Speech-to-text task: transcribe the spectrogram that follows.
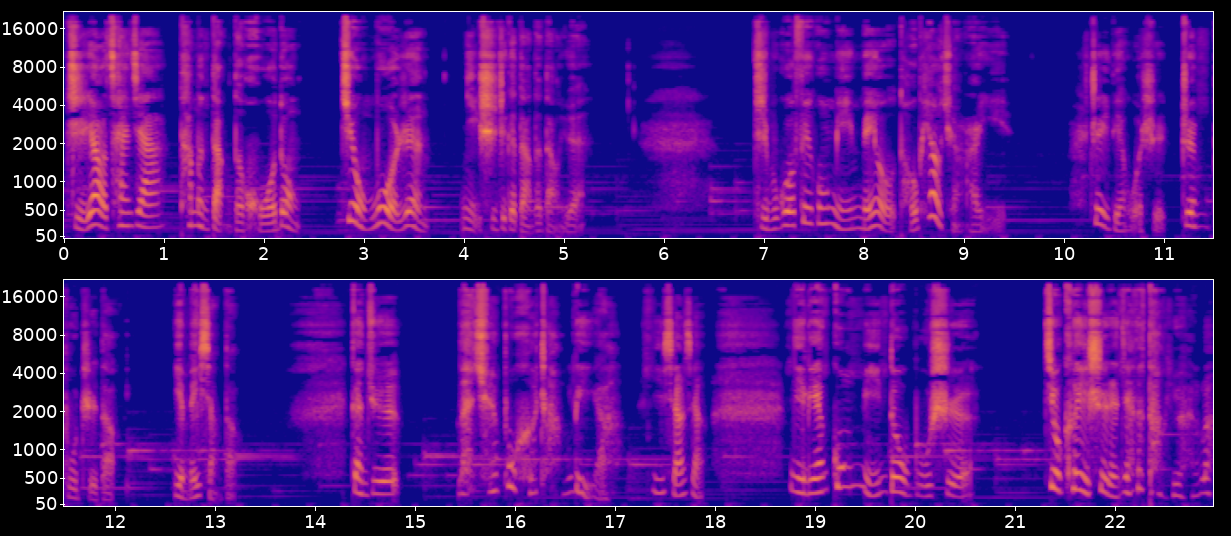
只要参加他们党的活动，就默认你是这个党的党员。只不过非公民没有投票权而已。这一点我是真不知道，也没想到，感觉完全不合常理啊！你想想，你连公民都不是。就可以是人家的党员了。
